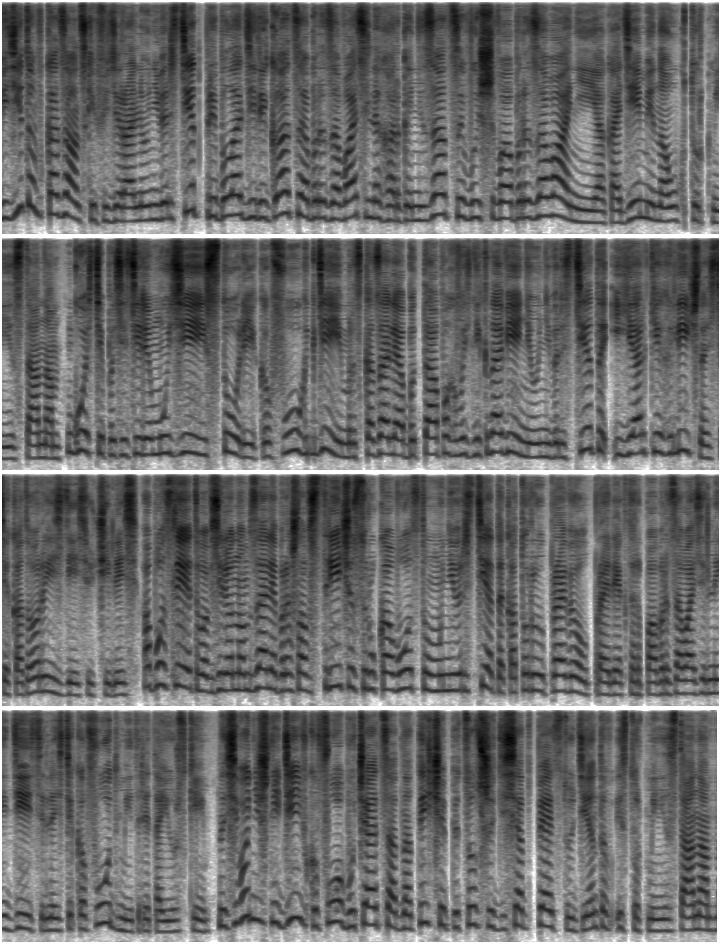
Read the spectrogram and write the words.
С визитом в Казанский федеральный университет прибыла делегация образовательных организаций высшего образования и Академии наук Туркменистана. Гости посетили музей истории КФУ, где им рассказали об этапах возникновения университета и ярких личностях, которые здесь учились. А после этого в Зеленом зале прошла встреча с руководством университета, которую провел проректор по образовательной деятельности КФУ Дмитрий Таюрский. На сегодняшний день в КФУ обучаются 1565 студентов из Туркменистана.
